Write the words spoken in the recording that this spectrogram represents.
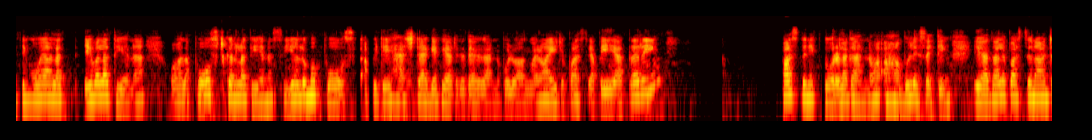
ඉතින් ඔයාලත් ඒවලා තියෙන ඔයාලා පෝස්ට් කරලා තියෙන සියලුම පෝස්ට් අපිට හැස්ටෑග එක යටත දැකගන්න පුළුවන් වෙනවා. ඊට පස්සේ අපේ අතරින් පස් දෙනෙක් තෝරලා ගන්නවා අහඹු ලෙස. ඉතින් ඒ අදාළ පස් දෙනාට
